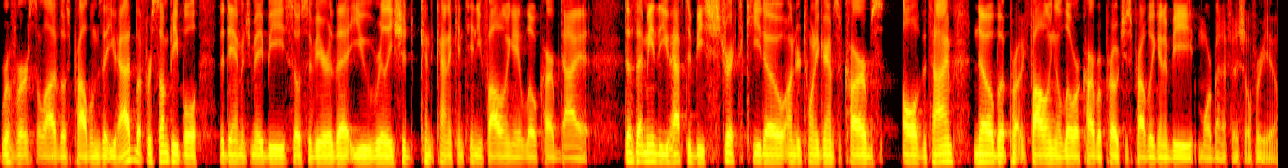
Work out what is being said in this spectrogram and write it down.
reverse a lot of those problems that you had. But for some people, the damage may be so severe that you really should con- kind of continue following a low carb diet. Does that mean that you have to be strict keto under 20 grams of carbs all of the time? No, but following a lower carb approach is probably going to be more beneficial for you.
